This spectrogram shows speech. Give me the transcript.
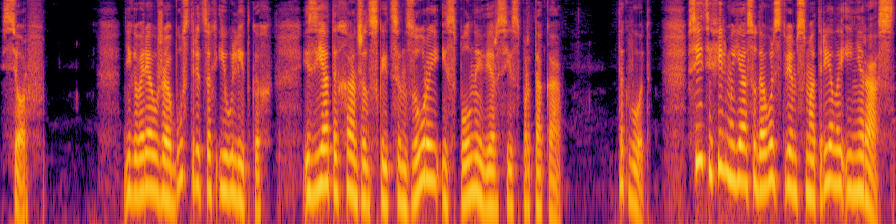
серф. Не говоря уже об устрицах и улитках, изъятых ханжинской цензурой из полной версии «Спартака». Так вот, все эти фильмы я с удовольствием смотрела и не раз.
